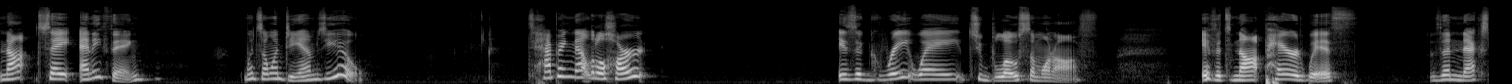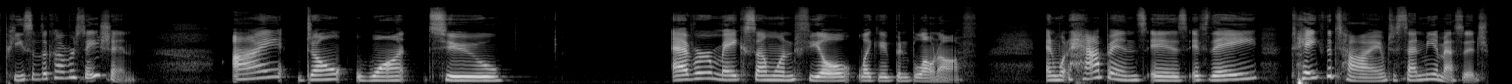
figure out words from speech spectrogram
not say anything when someone DMs you. Tapping that little heart is a great way to blow someone off if it's not paired with the next piece of the conversation. I don't want to ever make someone feel like they've been blown off. And what happens is if they take the time to send me a message,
